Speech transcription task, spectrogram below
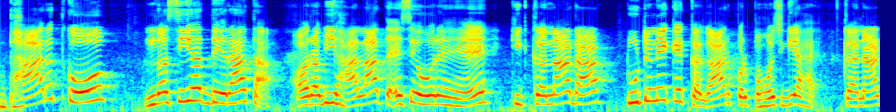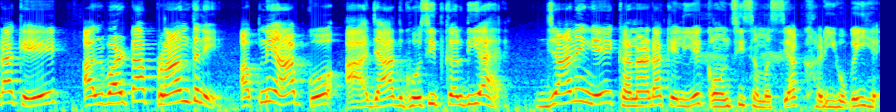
भारत को नसीहत दे रहा था और अभी हालात ऐसे हो रहे हैं कि कनाडा टूटने के कगार पर पहुँच गया है। कनाडा के अल्बर्टा प्रांत ने अपने आप को आज़ाद घोषित कर दिया है। जानेंगे कनाडा के लिए कौन सी समस्या खड़ी हो गई है।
